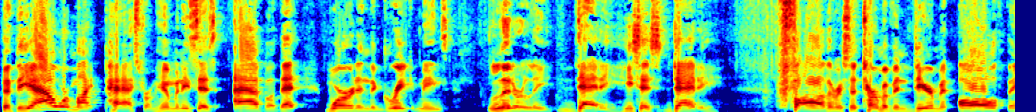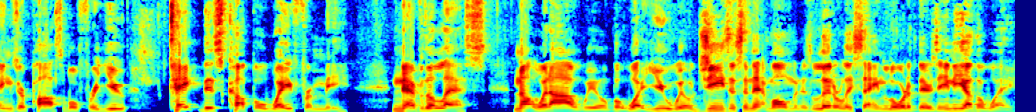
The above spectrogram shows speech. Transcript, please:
that the hour might pass from him. And he says, Abba, that word in the Greek means literally daddy. He says, Daddy, Father, it's a term of endearment. All things are possible for you. Take this cup away from me. Nevertheless, not what I will, but what you will. Jesus in that moment is literally saying, Lord, if there's any other way,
